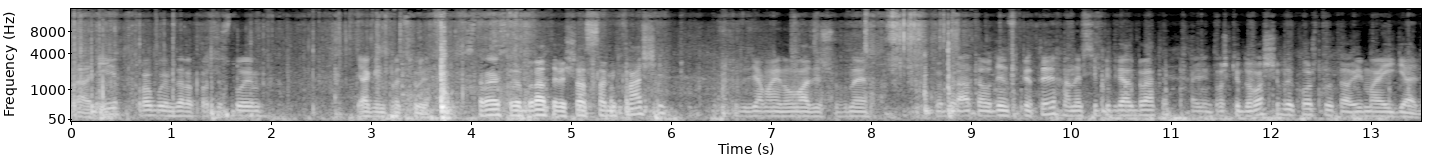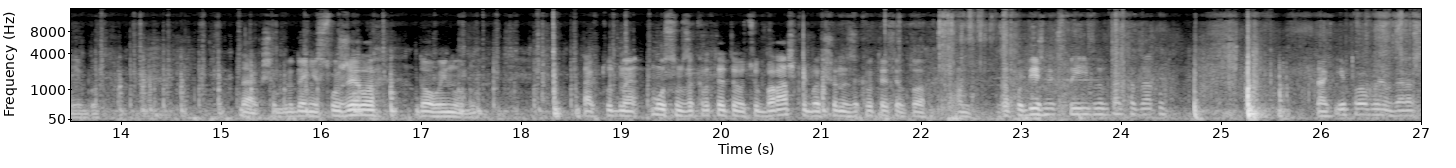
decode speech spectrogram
Так, і спробуємо зараз протестуємо, як він працює. Стараюся вибирати весь час самі кращі. Я маю на увазі, щоб не вибирати один з п'яти, а не всі підряд брати. Хай він трошки дорожче буде коштувати, а він має ідеальний бути. Так, щоб людині служило довго і нудно. Так, тут ми мусимо закрутити оцю барашку, бо якщо не закрутити, то там запобіжник стоїть, будемо так казати. Так, і пробуємо зараз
